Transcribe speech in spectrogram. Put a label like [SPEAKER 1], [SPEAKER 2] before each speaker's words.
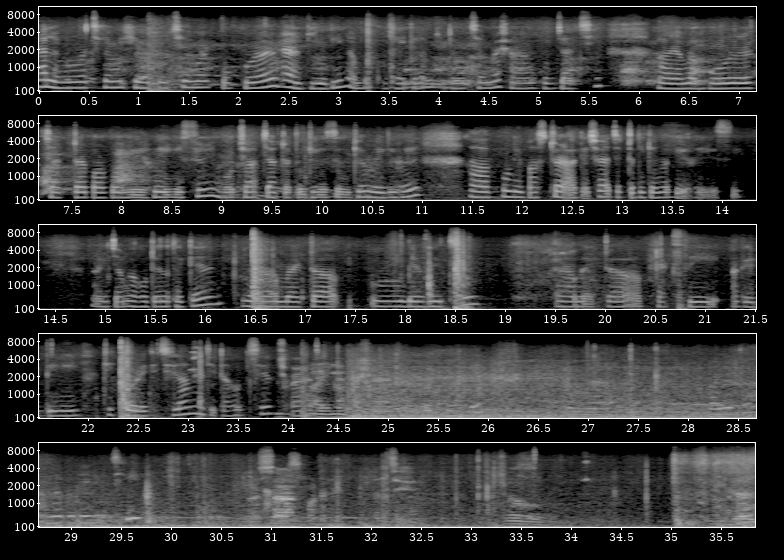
[SPEAKER 1] Hello আজকে আমি share করছি আমার পকুড়ার দ্বিতীয় দিন। আমরা কোথায় গেলাম সেটা হচ্ছে আমরা সারাংপুর যাচ্ছি। আর আমরা ভোর চারটার পর পর বের হয়ে গেছি। ভোর চার চারটাতে উঠে গেছি উঠে রেডি হয়ে পৌনে পাঁচটার আগে সাড়ে চারটার দিকে আমরা বের হয়ে গেছি। আর এই যে আমরা হোটেল থেকে আমরা একটা বের হয়েছি। আর আমরা একটা ট্যাক্সি আগের দিনই ঠিক করে রেখেছিলাম যেটা হচ্ছে ছয় হাজার টাকা সারাংপুর ঘোরাবে বলো তো আমরা কোথায় গেছি
[SPEAKER 2] Saranpore যাচ্ছি তো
